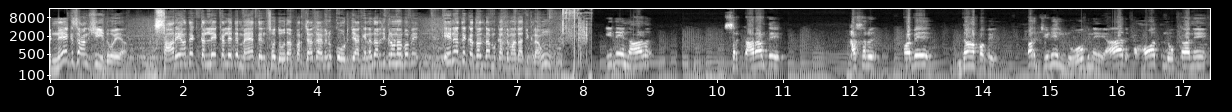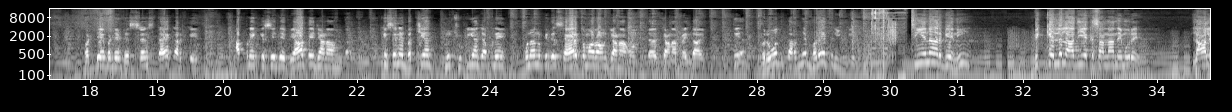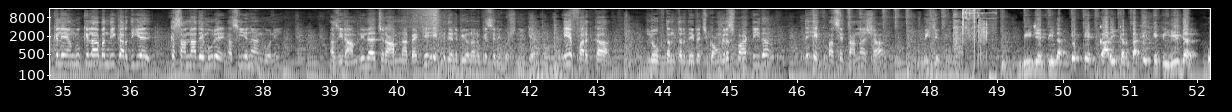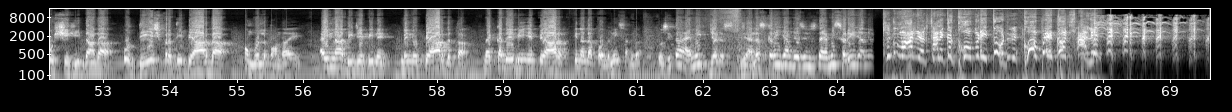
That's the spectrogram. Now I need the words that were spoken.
ਜਿੰਨੇ ਕਿਸਾਨ ਸ਼ਹੀਦ ਹੋਏ ਆ? ਸਾਰਿਆਂ ਤੇ ਕੱਲੇ ਕੱਲੇ ਤੇ ਮੈਂ 302 ਦਾ ਪਰਚਾ ਤਾਂ ਮੈਨੂੰ ਕੋਰਟ ਜਾ ਕੇ ਨਾ ਦਰਜ ਕਰਾਉਣਾ ਪਵੇ। ਇਹਨਾਂ ਤੇ ਕਤਲ ਦਾ ਮੁਕੱਦਮਾ ਦਰਜ ਕਰਾਉਂ ਇਹਦੇ ਨਾਲ ਸਰਕਾਰਾਂ ਤੇ ਅਸਰ ਪਵੇ ਨਾ ਪਵੇ। ਪਰ ਜਿਹੜੇ ਲੋਕ ਨੇ ਯਾਰ, ਬਹੁਤ ਲੋਕਾਂ ਨੇ ਵੱਡੇ ਵੱਡੇ ਡਿਸਟੈਂਸ ਤੈਅ ਕਰਕੇ ਆਪਣੇ ਕਿਸੇ ਦੇ ਵਿਆਹ ਤੇ ਜਾਣਾ ਹੁੰਦਾ। ਕਿਸੇ ਨੇ ਬੱਚਿਆਂ ਨੂੰ ਛੁੱਟੀਆਂ 'ਚ ਆਪਣੇ ਉਹਨਾਂ ਨੂੰ ਕਿਤੇ ਸੈਰ ਕਮਾਉਣ ਜਾਣਾ ਹੁੰਦਾ, ਜਾਣਾ ਪੈਂਦਾ ਹੈ। ਤੇ ਵਿਰੋਧ ਕਰਨ ਦੇ ਬੜੇ ਤਰੀਕੇ ਨੇ। ਅਸੀਂ ਇਹਨਾਂ ਵਰਗੇ ਨਹੀਂ ਵੀ ਕਿੱਲ ਲਾ ਦਈਏ ਕਿਸਾਨਾਂ ਦੇ ਮੂਰੇ ਲਾਲ ਕਿਲੇ ਵਾਂਗੂ ਕਿਲਾਬੰਦੀ ਕਰ ਦਈਏ ਕਿਸਾਨਾਂ ਦੇ ਮੂਰੇ ਅਸੀਂ ਇਹਨਾਂ ਵਾਂਗੂ ਨਹੀਂ ਅਸੀਂ ਰਾਮਲੀਲਾ ਚ ਰਾਮ ਨਾਲ ਬੈਠੇ, ਇੱਕ ਦਿਨ ਵੀ ਉਹਨਾਂ ਨੂੰ ਕਿਸੇ ਨੇ ਕੁਝ ਨਹੀਂ ਕਿਹਾ। ਇਹ ਫ਼ਰਕ ਆ ਲੋਕਤੰਤਰ ਦੇ ਵਿੱਚ ਕਾਂਗਰਸ ਪਾਰਟੀ ਦਾ ਤੇ ਇੱਕ ਪਾਸੇ ਤਾਨਾਸ਼ਾਹ ਬੀਜੇਪੀ ਦਾ। ਬੀਜੇਪੀ ਦਾ ਇੱਕ ਇੱਕ ਕਾਰੀਕਰਤਾ ਇੱਕ ਇੱਕ ਲੀਡਰ, ਉਹ ਸ਼ਹੀਦਾਂ ਦਾ, ਉਹ ਦੇਸ਼ ਪ੍ਰਤੀ ਪਿਆਰ ਦਾ, ਉਹ ਮੁੱਲ ਪਾਉਂਦਾ ਏ। ਇੰਨਾ ਬੀਜੇਪੀ ਨੇ ਮੈਨੂੰ ਪਿਆਰ ਦਿੱਤਾ। ਮੈਂ ਕਦੇ ਵੀ ਇਹ ਪਿਆਰ ਇਹਨਾਂ ਦਾ ਭੁੱਲ ਨਹੀਂ ਸਕਦਾ। ਤੁਸੀਂ ਤਾਂ ਐਵੇਂ ਜੈਲਸ ਕਰੀ ਜਾਂਦੇ ਸੀ, ਤੁਸੀਂ ਤਾਂ ਐਵੇਂ ਸੜੀ ਜਾਂਦੇ ਹੋ। ਖੋਪੜੀ ਤੋੜ ਖੋਪੜੀ ਤੋੜ ਸਾਲੇ।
